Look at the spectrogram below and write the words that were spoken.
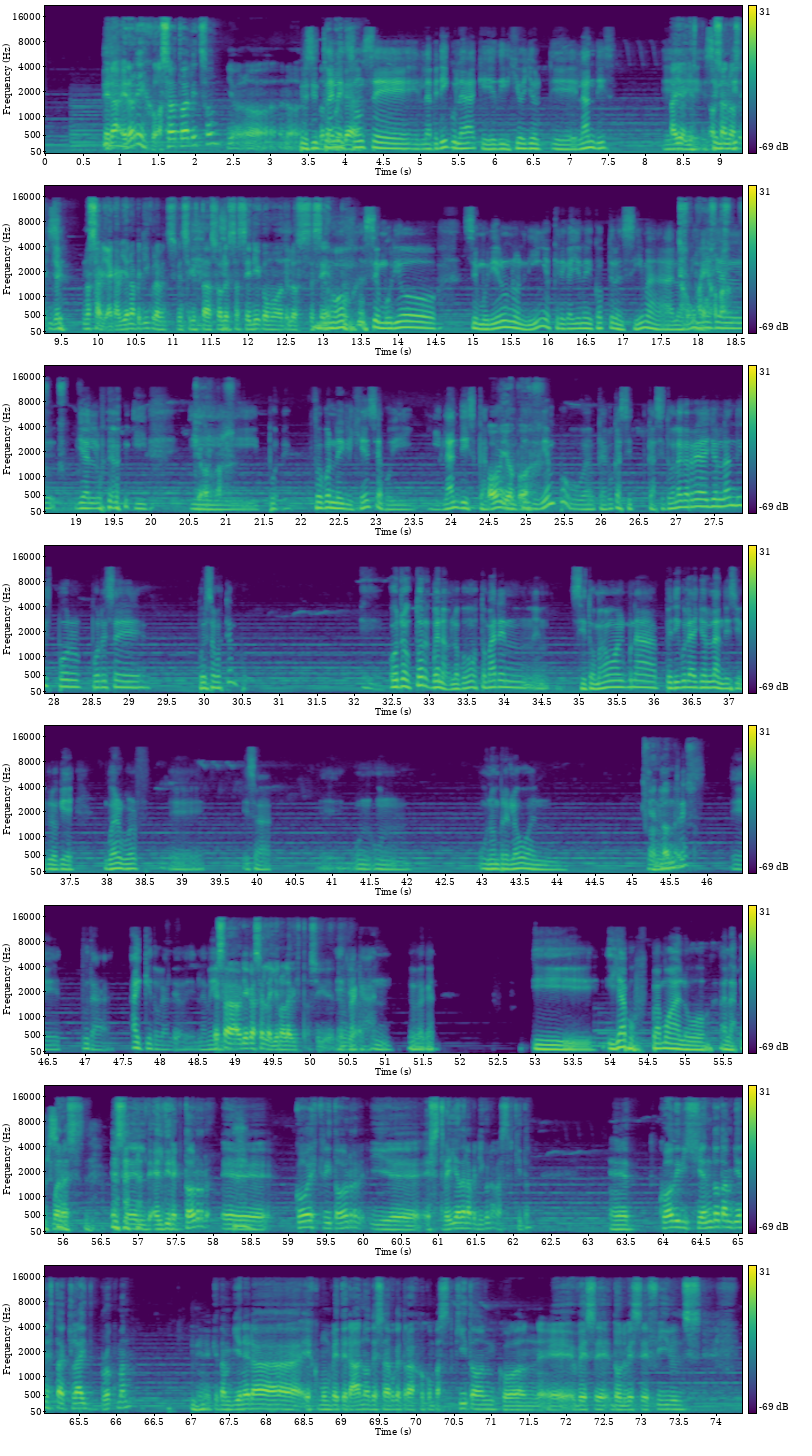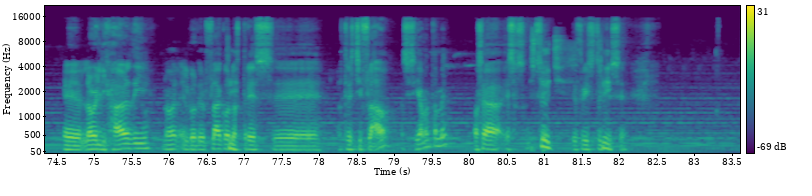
¿Era, ¿Era riesgosa Twilight Zone? Yo no. no Pero si no Twilight Zone, se, la película que dirigió George eh, Landis. Eh, ah, yo, yo, o sea, no, yo no sabía que había una película, pensé que estaba solo esa serie como de los 60. No, se murió, se murieron unos niños que le cayó un helicóptero encima a los Oh, niños y al, y al y, y por- fue por negligencia, pues, y, y Landis cagó Obvio, un montón po. de tiempo, cagó casi, casi toda la carrera de John Landis por, por ese por esa cuestión. Eh, otro autor, bueno, lo podemos tomar en, en- si tomamos alguna película de John Landis, yo creo que Werewolf, eh, esa eh, un, un, un hombre lobo en, ¿En Londres? eh, puta, hay que tocarla. La media. Esa habría que hacerla, yo no la he visto, así que Es tendría bacán, es bacán. Y, y ya, pues, vamos a, lo, a las Bueno, personas. es, es el, el director, eh, coescritor y eh, estrella de la película, Buster Keaton. Eh, co-dirigiendo también está Clyde Brockman, eh, que también era, es como un veterano de esa época, trabajó con Buster Keaton, con eh, BC W.C. Fields, eh, Laurel Hardy, ¿no? El gordo el flaco, Sí. los tres, eh, los tres chiflados, así se llaman también. O sea, esos son sí. sí.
